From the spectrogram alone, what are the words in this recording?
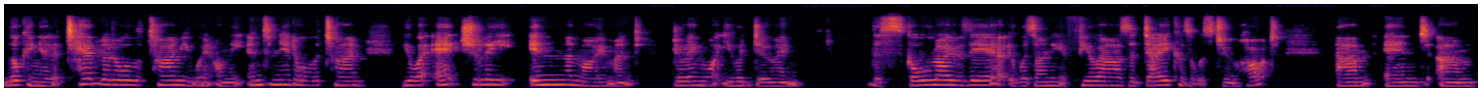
looking at a tablet all the time, you weren't on the internet all the time. You were actually in the moment doing what you were doing. The school over there, it was only a few hours a day because it was too hot. Um, and um,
